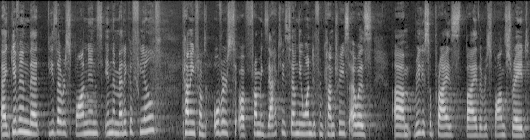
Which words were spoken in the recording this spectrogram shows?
Uh, given that these are respondents in the medical field, coming from over uh, from exactly 71 different countries, I was um, really surprised by the response rate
